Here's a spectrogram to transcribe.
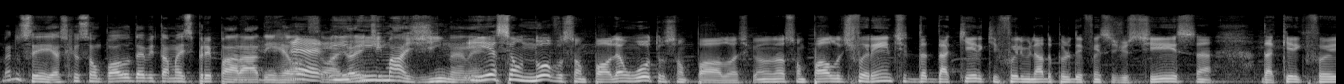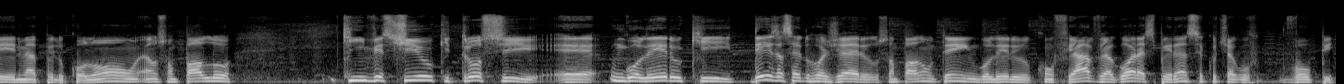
Mas não sei, acho que o São Paulo deve estar mais preparado em relação é, e, a. A gente imagina, né? E esse é um novo São Paulo, é um outro São Paulo. Acho que é um São Paulo diferente da, daquele que foi eliminado pelo Defensa e Justiça, daquele que foi eliminado pelo Colón. É um São Paulo que investiu, que trouxe é, um goleiro que, desde a saída do Rogério, o São Paulo não tem um goleiro confiável. Agora a esperança é que o Thiago Volpe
